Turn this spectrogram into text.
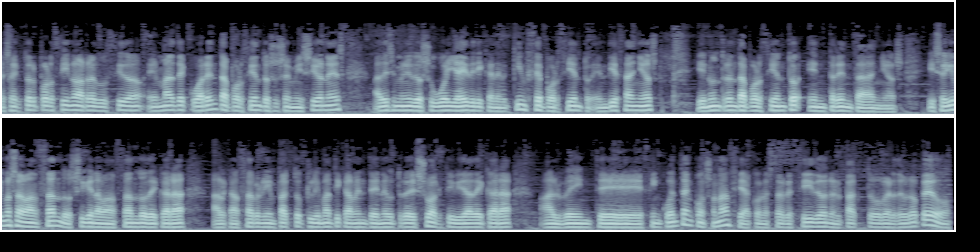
el sector porcino ha reducido en más de 40% sus emisiones, ha disminuido su huella hídrica en el 15% en 10 años y en un 30% en 30 años. Y seguimos avanzando, siguen avanzando de cara a alcanzar un impacto climáticamente neutro de su actividad de cara al 2050 en consonancia con lo establecido en el Pacto Verde Europeo.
